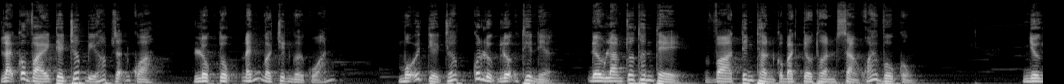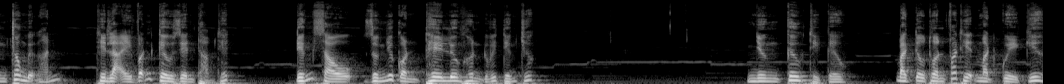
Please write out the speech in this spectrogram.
Lại có vài tia chớp bị hấp dẫn qua, Lục tục đánh vào trên người của hắn. Mỗi tia chớp có lực lượng thiên địa, Đều làm cho thân thể và tinh thần của Bạch Tiểu Thuần sảng khoái vô cùng. Nhưng trong miệng hắn Thì lại vẫn kêu riêng thảm thiết, Tiếng sau dường như còn thê lương hơn với tiếng trước. Nhưng kêu thì kêu, Bạch Tiểu Thuần phát hiện mặt quỷ kia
